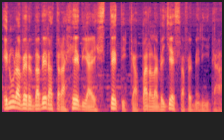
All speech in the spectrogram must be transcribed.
en una verdadera tragedia estética para la belleza femenina.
